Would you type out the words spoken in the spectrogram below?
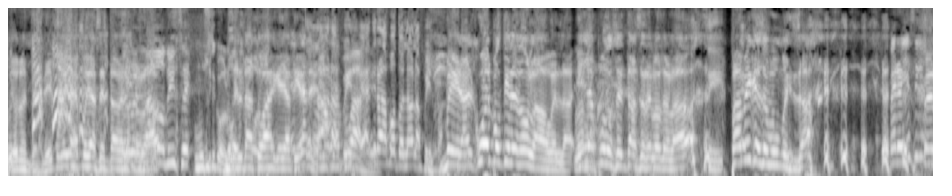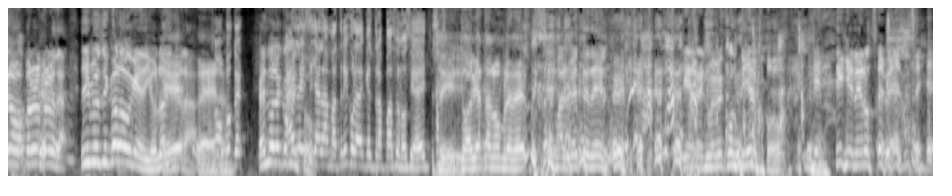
Yo no entendí, porque ella se podía sentar del Pero otro el lado lado. dice musicólogo. El tatuaje que ella El tiene. la tatuaje. firma. Ella tiró la foto del lado de la firma. Mira, el cuerpo tiene dos lados, ¿verdad? Y ella pudo sentarse del otro lado. Sí. Para mí que eso fue un mensaje. Pero ella sigue Pero, pero una pregunta. ¿Y musicólogo qué dijo? No Eh, dijo nada. bueno. No, porque. Él no le A él le comentó. enseñan la matrícula de que el traspaso no se ha hecho. Sí, todavía está el nombre de él. El malvete de él. que renueve con tiempo. Que en enero se vence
